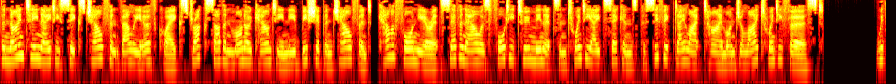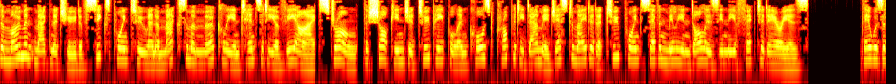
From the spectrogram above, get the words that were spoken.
The 1986 Chalfant Valley earthquake struck southern Mono County near Bishop and Chalfant, California at 7 hours 42 minutes and 28 seconds Pacific Daylight Time on July 21. With a moment magnitude of 6.2 and a maximum Mercalli intensity of VI strong, the shock injured two people and caused property damage estimated at $2.7 million in the affected areas. There was a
